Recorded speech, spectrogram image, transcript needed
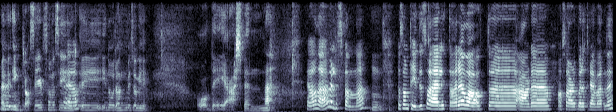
eller mm. Yggdrasil, som vi sier Ja. i, i norrøn mytologi. Og det er spennende. Ja, det er veldig spennende. Mm. Men samtidig så er jeg litt der, ja, da, at uh, er det Altså, er det bare tre verdener?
